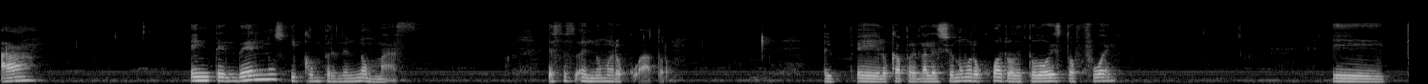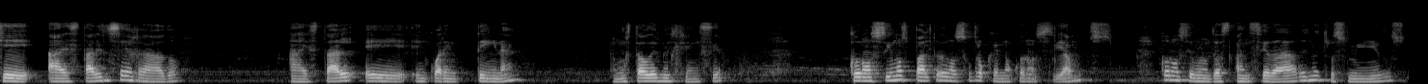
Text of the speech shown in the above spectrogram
a entendernos y comprendernos más. Ese es el número cuatro. Eh, lo que aprendí, la lección número cuatro de todo esto fue eh, que a estar encerrado, a estar eh, en cuarentena, en un estado de emergencia, conocimos parte de nosotros que no conocíamos. Conocimos nuestras ansiedades, nuestros miedos,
